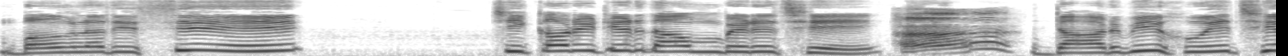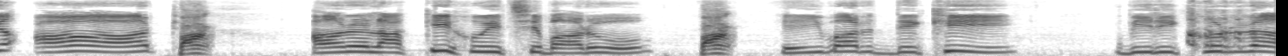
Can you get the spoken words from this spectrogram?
বাংলাদেশে সিগারেটের দাম বেড়েছে। ডার্বি হয়েছে আট আর লাকি হয়েছে বারো। এইবার দেখি বিড়িখোররা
